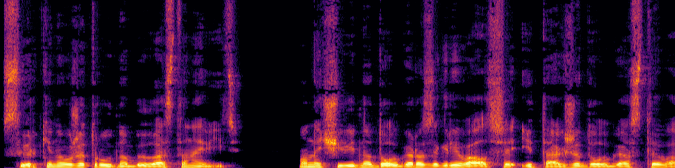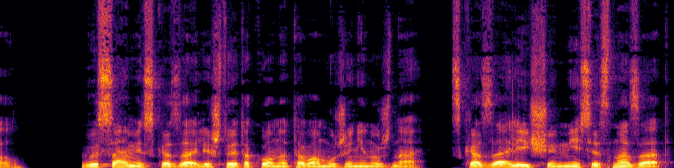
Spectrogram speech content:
Сыркина уже трудно было остановить. Он, очевидно, долго разогревался и также долго остывал. Вы сами сказали, что эта комната вам уже не нужна. Сказали еще месяц назад,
